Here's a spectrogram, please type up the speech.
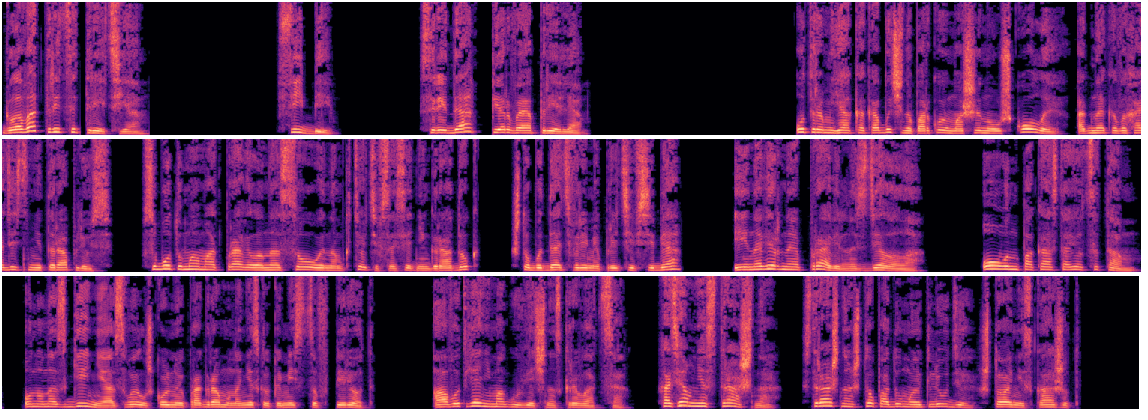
Глава 33. Фиби. Среда, 1 апреля. Утром я, как обычно, паркую машину у школы, однако выходить не тороплюсь. В субботу мама отправила нас с Оуэном к тете в соседний городок, чтобы дать время прийти в себя, и, наверное, правильно сделала. Оуэн пока остается там. Он у нас гений, освоил школьную программу на несколько месяцев вперед. А вот я не могу вечно скрываться. Хотя мне страшно. Страшно, что подумают люди, что они скажут.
